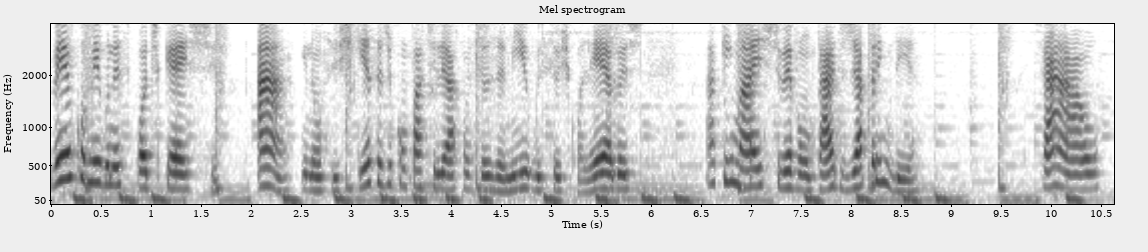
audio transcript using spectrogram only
venha comigo nesse podcast. Ah, e não se esqueça de compartilhar com seus amigos, seus colegas, a quem mais tiver vontade de aprender. Tchau!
